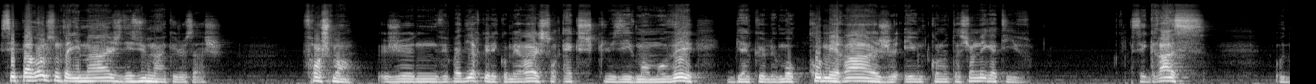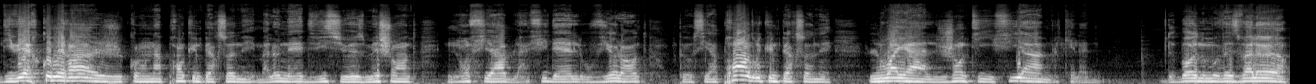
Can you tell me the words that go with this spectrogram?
ces paroles sont à l'image des humains, que je sache. Franchement, je ne vais pas dire que les commérages sont exclusivement mauvais, bien que le mot commérage ait une connotation négative. C'est grâce aux divers commérages que l'on apprend qu'une personne est malhonnête, vicieuse, méchante, non fiable, infidèle ou violente. On peut aussi apprendre qu'une personne est loyale, gentille, fiable, qu'elle a de bonnes ou mauvaises valeurs,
